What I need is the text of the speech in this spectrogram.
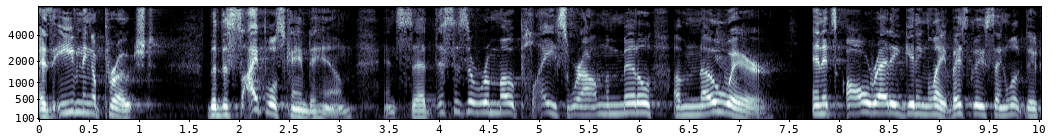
As evening approached, the disciples came to him and said, This is a remote place. We're out in the middle of nowhere. And it's already getting late. Basically, he's saying, Look, dude,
